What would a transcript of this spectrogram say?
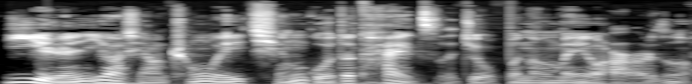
异人要想成为秦国的太子，就不能没有儿子。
